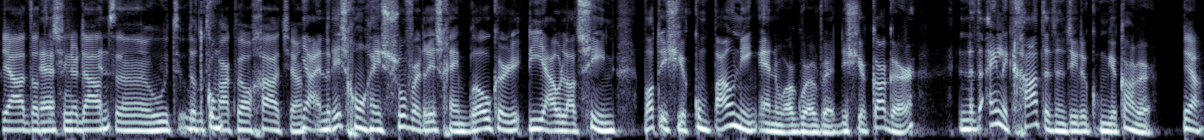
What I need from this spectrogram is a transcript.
Ja, dat Eh, is inderdaad eh, hoe het, hoe dat het vaak wel gaat, ja. Ja, en er is gewoon geen software, er is geen broker die jou laat zien wat is je compounding annual growth rate, dus je CAGR. En uiteindelijk gaat het natuurlijk om je CAGR. Ja,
